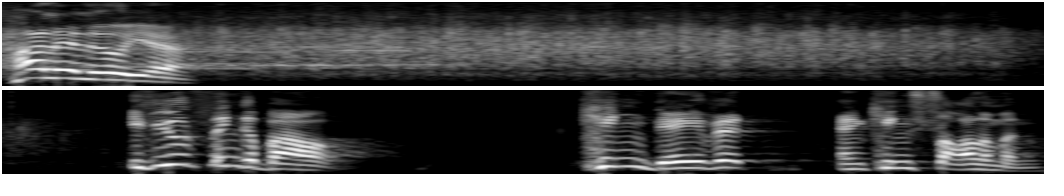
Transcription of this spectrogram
Hallelujah. If you think about King David and King Solomon,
